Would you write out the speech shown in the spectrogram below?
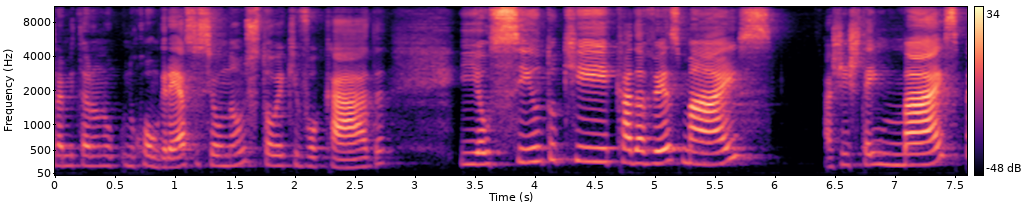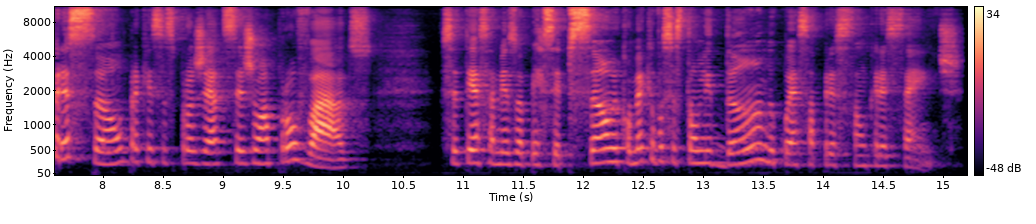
tramitando no, no Congresso, se eu não estou equivocada, e eu sinto que cada vez mais a gente tem mais pressão para que esses projetos sejam aprovados. Você tem essa mesma percepção e como é que vocês estão lidando com essa pressão crescente?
